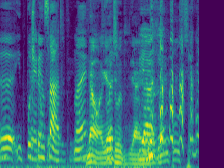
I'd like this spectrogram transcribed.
eh, e depois Era pensar, dizer. não é? Não, é Mas- tudo. yeah, Yeah. Chegou,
